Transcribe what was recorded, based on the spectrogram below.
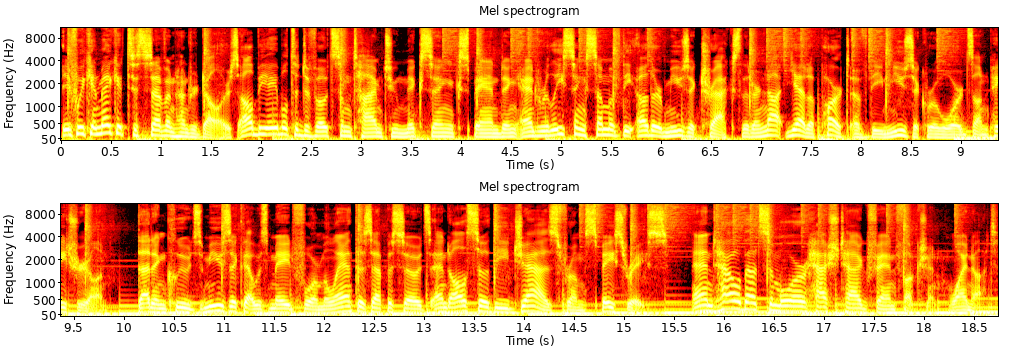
If we can make it to $700, I'll be able to devote some time to mixing, expanding, and releasing some of the other music tracks that are not yet a part of the music rewards on Patreon. That includes music that was made for Melantha's episodes and also the jazz from Space Race. And how about some more hashtag fanfuction? Why not?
